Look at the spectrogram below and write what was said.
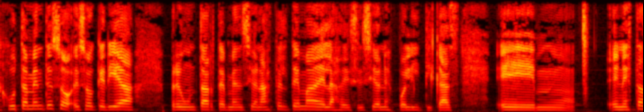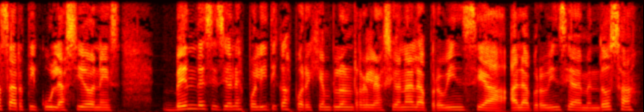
Justamente eso, eso quería preguntarte. Mencionaste el tema de las decisiones políticas. Em, en estas articulaciones, ¿ven decisiones políticas, por ejemplo, en relación a la provincia, a la provincia de Mendoza?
